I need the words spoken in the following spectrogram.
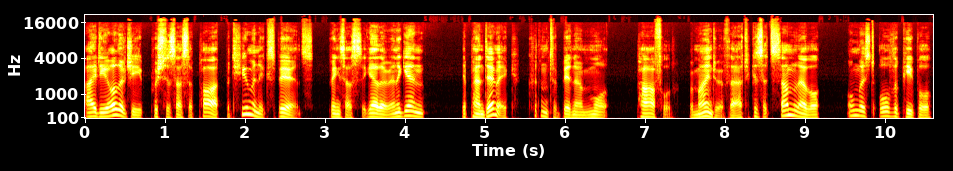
ideology pushes us apart, but human experience brings us together. And again, the pandemic couldn't have been a more powerful reminder of that because at some level, almost all the people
